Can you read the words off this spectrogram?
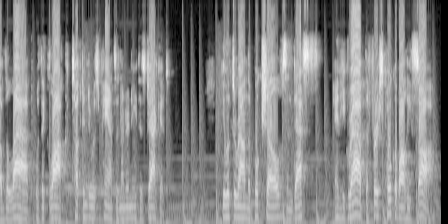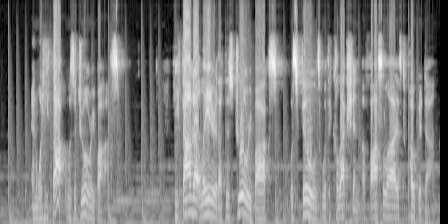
of the lab with a Glock tucked into his pants and underneath his jacket. He looked around the bookshelves and desks, and he grabbed the first Pokeball he saw, and what he thought was a jewelry box. He found out later that this jewelry box was filled with a collection of fossilized Pokedung.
